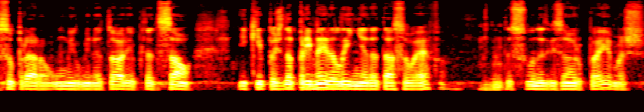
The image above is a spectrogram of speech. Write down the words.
superaram uma eliminatória, portanto são equipas da primeira linha da Taça UEFA, portanto, a segunda divisão europeia, mas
